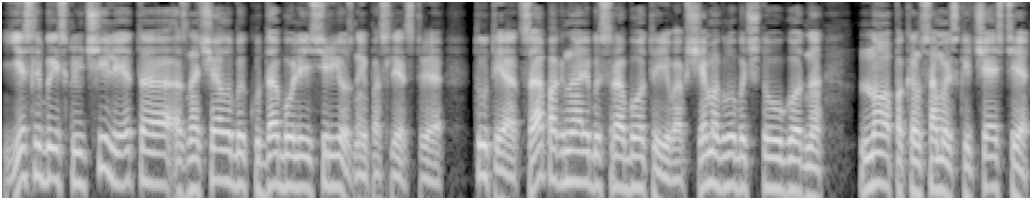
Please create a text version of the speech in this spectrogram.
Если бы исключили, это означало бы куда более серьезные последствия. Тут и отца погнали бы с работы, и вообще могло быть что угодно, но по комсомольской части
